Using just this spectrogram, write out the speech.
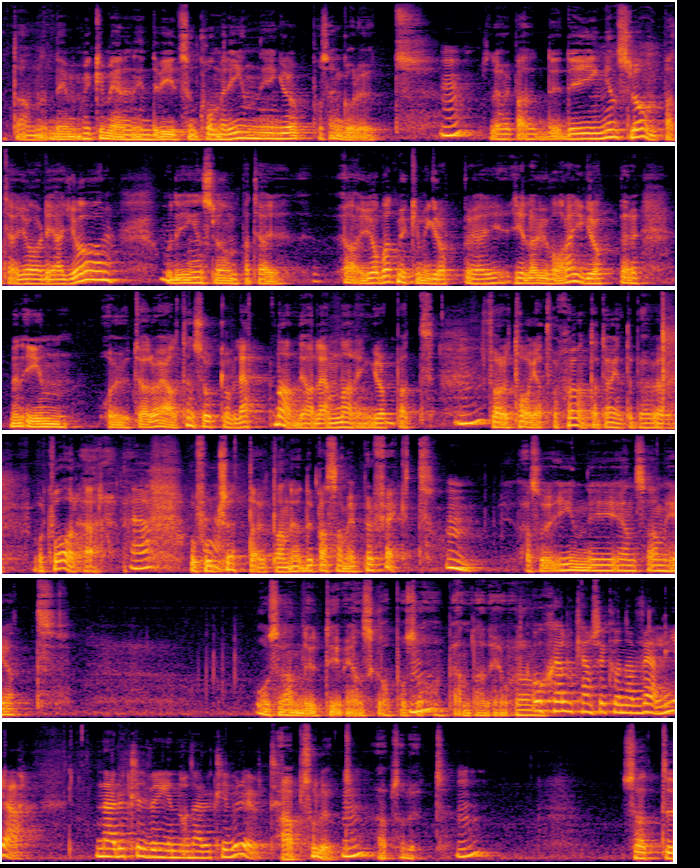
Utan det är mycket mer en individ som kommer in i en grupp och sen går ut. Så det, det, är ingen slump att jag gör det jag gör. Och det är ingen slump att jag, jag har jobbat mycket med grupper. Jag gillar ju att vara i grupper. Men in och ut. Jag har alltid en suck av lättnad när jag lämnar en grupp. Att företaget var skönt att jag inte behöver vara kvar här Ja. och fortsätta. Utan det passar mig perfekt. Alltså in i ensamhet. Och sen ut i gemenskap och så pendlar det. Och jag, Och själv kanske kunna välja när du kliver in och när du kliver ut. Absolut, absolut. Så att, eh,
